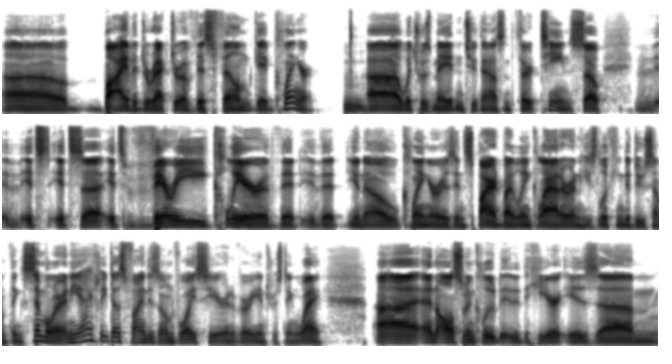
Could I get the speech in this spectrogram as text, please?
uh, by the director of this film, Gabe Klinger. Mm. Uh, which was made in 2013. So th- it's it's uh, it's very clear that that you know Klinger is inspired by Linklater and he's looking to do something similar. And he actually does find his own voice here in a very interesting way. Uh, and also included here is um,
